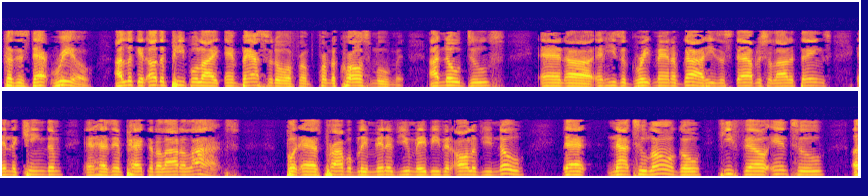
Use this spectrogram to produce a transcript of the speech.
because it's that real. I look at other people like Ambassador from from the Cross Movement. I know Deuce, and uh, and he's a great man of God. He's established a lot of things in the kingdom and has impacted a lot of lives. But as probably many of you, maybe even all of you know, that not too long ago, he fell into a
